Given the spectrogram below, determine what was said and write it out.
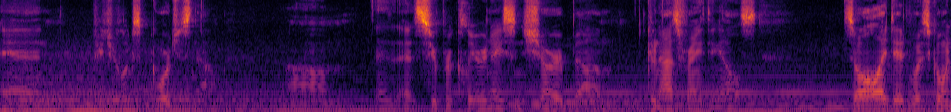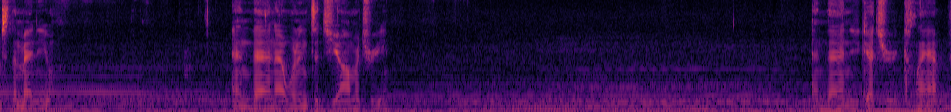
And picture looks gorgeous now. Um, and, and, super clear, nice and sharp. Um, couldn't ask for anything else. So all I did was go into the menu and then I went into geometry then you got your clamp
